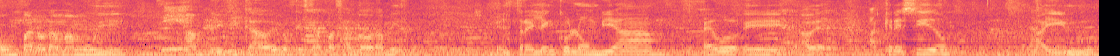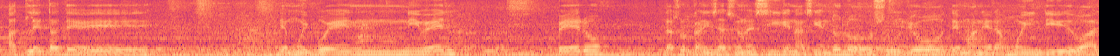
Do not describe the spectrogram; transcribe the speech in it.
o un panorama muy amplificado de lo que está pasando ahora mismo. El trail en Colombia, eh, a ver, ha crecido. Hay atletas de, de muy buen nivel, pero las organizaciones siguen haciendo lo suyo de manera muy individual.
